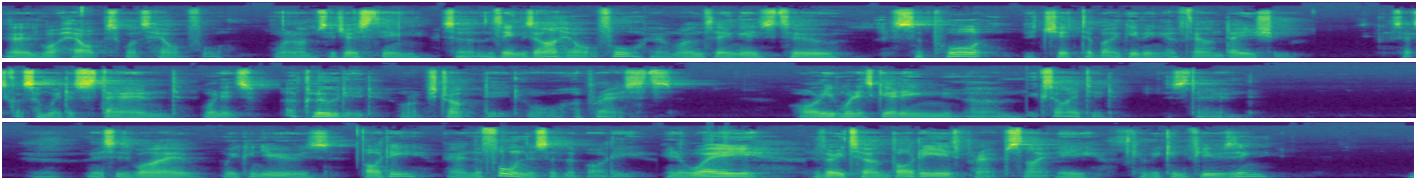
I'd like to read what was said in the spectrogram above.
And what helps, what's helpful. Well, I'm suggesting certain things are helpful, and one thing is to support the citta by giving a foundation. So it's got somewhere to stand when it's occluded or obstructed or oppressed, or even when it's getting um, excited, stand. Uh, this is why we can use body and the fullness of the body. In a way, the very term body is perhaps slightly can be confusing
